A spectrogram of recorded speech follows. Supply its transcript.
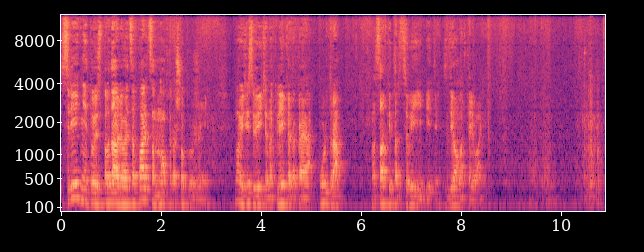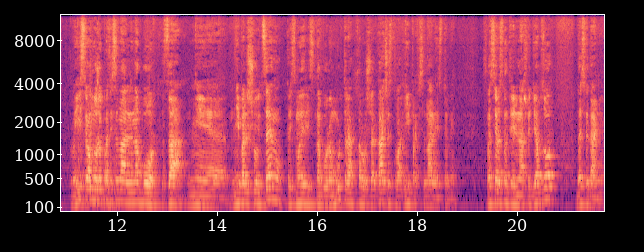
средний, то есть продавливается пальцем, но хорошо пружинит. Ну и здесь видите наклейка такая ультра насадки торцевые и биты. Сделано в Тайване. Если вам нужен профессиональный набор за не, небольшую цену, присмотритесь к наборам ультра, хорошее качество и профессиональный инструмент. Спасибо, что смотрели наш видеообзор. До свидания.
